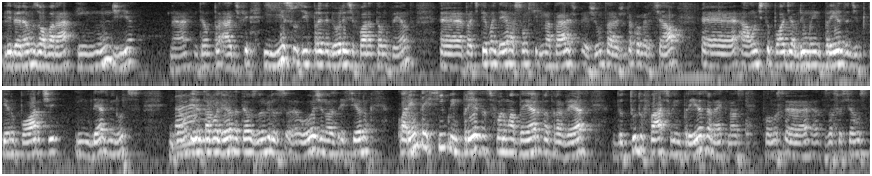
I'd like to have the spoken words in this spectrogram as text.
liberamos o alvará em um dia, né? Então, pra, e isso os empreendedores de fora estão vendo. É, Para te ter uma ideia, nós somos signatários é, junto à junta comercial, é, aonde tu pode abrir uma empresa de pequeno porte em 10 minutos. Então, bah. ele estava olhando até os números é, hoje, nós esse ano 45 empresas foram abertas através do Tudo Fácil Empresa, né, que nós fomos, é, nos associamos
